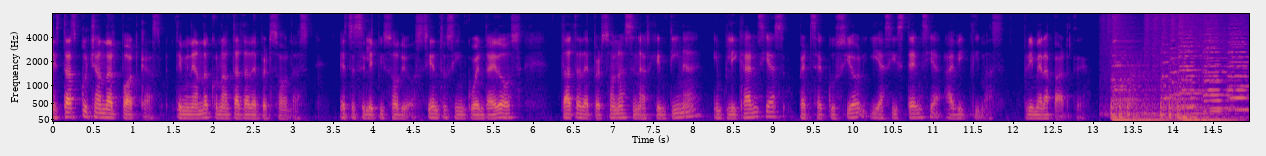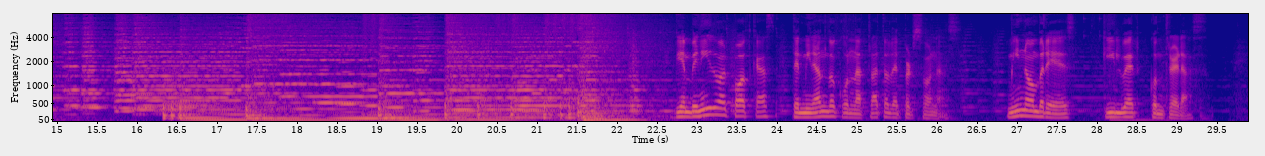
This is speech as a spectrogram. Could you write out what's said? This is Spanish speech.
Está escuchando el podcast Terminando con la Trata de Personas. Este es el episodio 152, Trata de Personas en Argentina, Implicancias, Persecución y Asistencia a Víctimas. Primera parte. Bienvenido al podcast Terminando con la Trata de Personas. Mi nombre es Gilbert Contreras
